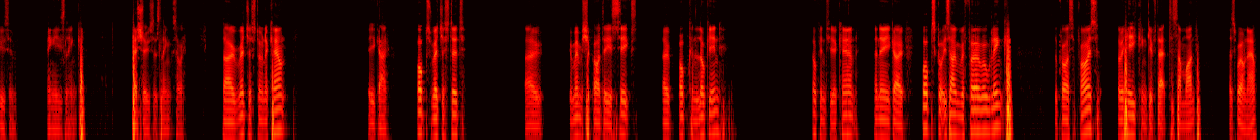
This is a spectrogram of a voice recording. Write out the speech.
using Thingy's link. Test user's link, sorry. So register an account. There you go. Bob's registered. So your membership ID is 6. So Bob can log in log into your account, and there you go. Bob's got his own referral link. Surprise, surprise. So he can give that to someone as well now.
